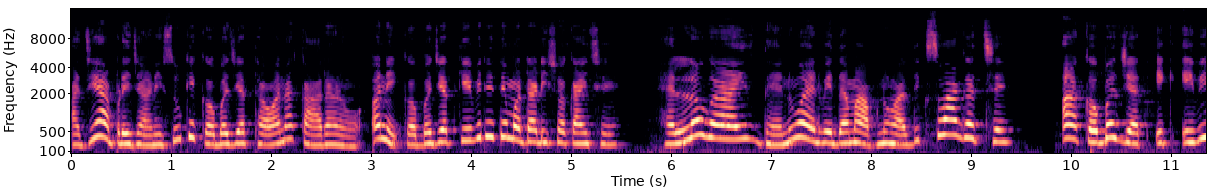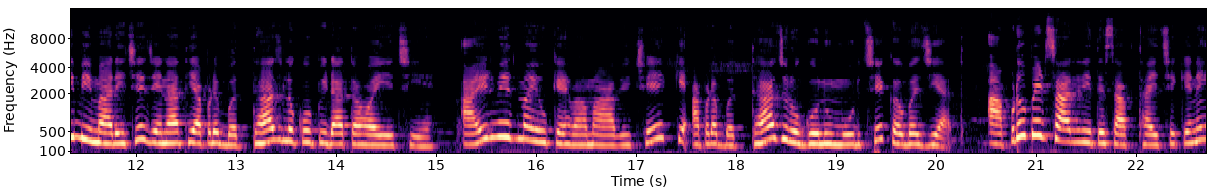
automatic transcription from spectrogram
આજે આપણે જાણીશું કે કબજિયાત થવાના કારણો અને કબજિયાત કેવી રીતે મટાડી શકાય છે. હેલો ગાઈઝ ધેનુ આયુર્વેદામાં આપનું હાર્દિક સ્વાગત છે. આ કબજિયાત એક એવી બીમારી છે જેનાથી આપણે બધા જ લોકો પીડાતા હોઈએ છીએ. આયુર્વેદમાં એવું કહેવામાં આવ્યું છે કે આપણા બધા જ રોગોનું મૂળ છે કબજિયાત. આપણું પેટ સારી રીતે સાફ થાય છે કે નહીં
